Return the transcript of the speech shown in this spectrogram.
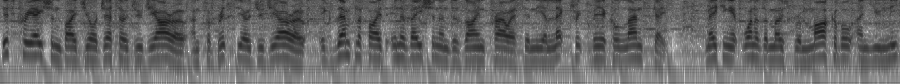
this creation by Giorgetto Giugiaro and Fabrizio Giugiaro exemplifies innovation and design prowess in the electric vehicle landscape, making it one of the most remarkable and unique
